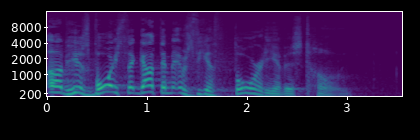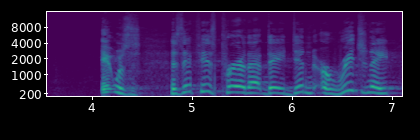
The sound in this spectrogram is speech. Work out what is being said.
of his voice that got them, it was the authority of his tone. It was as if his prayer that day didn't originate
